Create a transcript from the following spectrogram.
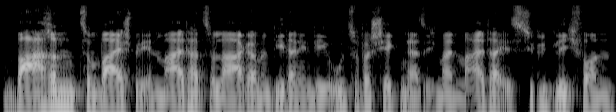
waren zum Beispiel in Malta zu lagern und die dann in die EU zu verschicken. Also ich meine, Malta ist südlich von,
